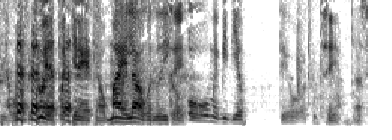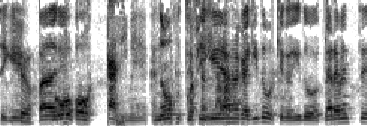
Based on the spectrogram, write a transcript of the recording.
Mira, bueno, no, y después tiene que haber quedado más helado cuando dijo, Sí. oh, me pitió este otro. Sí, así que, Sí. compadre, O, o casi me... casi no me justifique a. Caquito porque Caquito claramente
